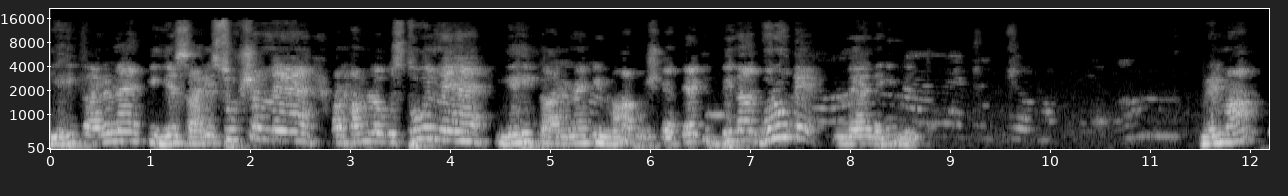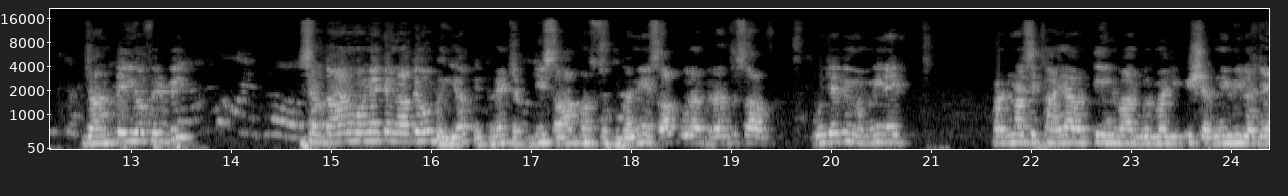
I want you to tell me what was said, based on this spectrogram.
यही कारण है कि ये सारे सूक्ष्म में है और हम लोग स्थूल में हैं। यही कारण है कि महापुरुष कहते हैं कि बिना गुरु के मैं नहीं मिलता। मेरी माँ जानते ही हो फिर भी? सरदार होने के नाते हो भैया, कितने जपजी साहब और सुखमनी साहब, पूरा ग्रंथ साहब, मुझे भी मम्मी ने पढ़ना सिखाया और तीन बार गुरुमा जी की शरणी भी लगे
